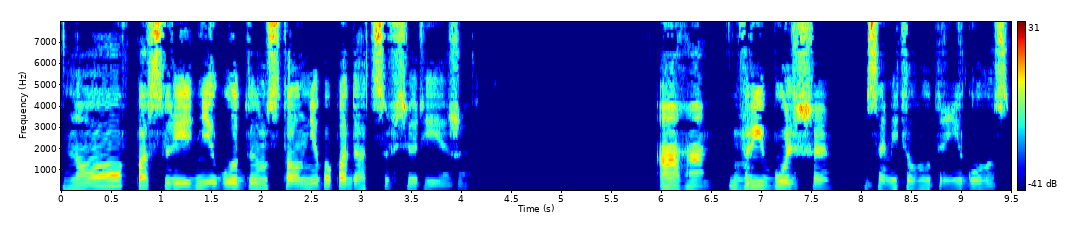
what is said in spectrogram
но в последние годы он стал мне попадаться все реже. «Ага, ври больше», — заметил внутренний голос.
